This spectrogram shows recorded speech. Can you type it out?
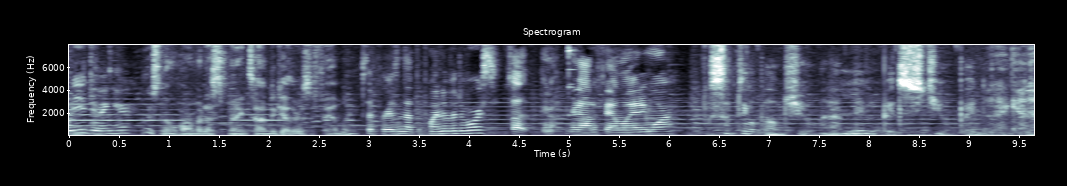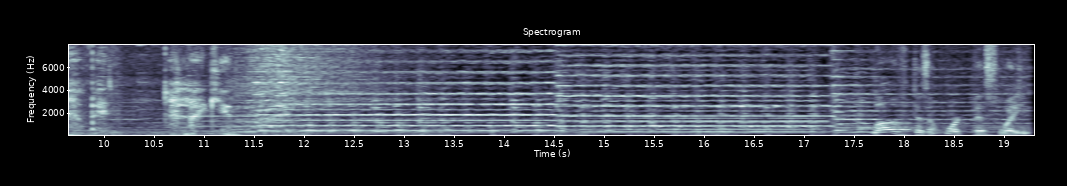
What are you doing here? There's no harm in us spending time together as a family. Except for, isn't that the point of a divorce? That you know, you're not a family anymore? Something about you, and a little bit stupid. I can't help it. I like you. Love doesn't work this way. You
